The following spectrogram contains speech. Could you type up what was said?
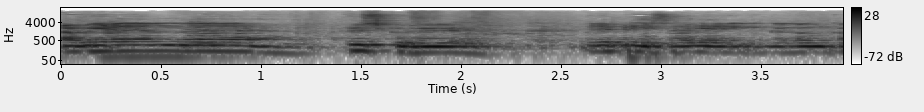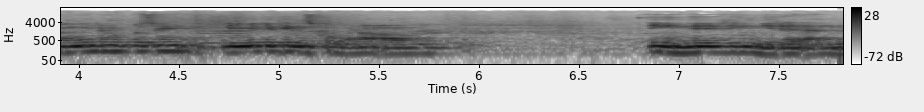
Da blir det en uh, Husker du reprise ganger, holdt på å si? 'Livet i Finnskogene' av ingen ringere enn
